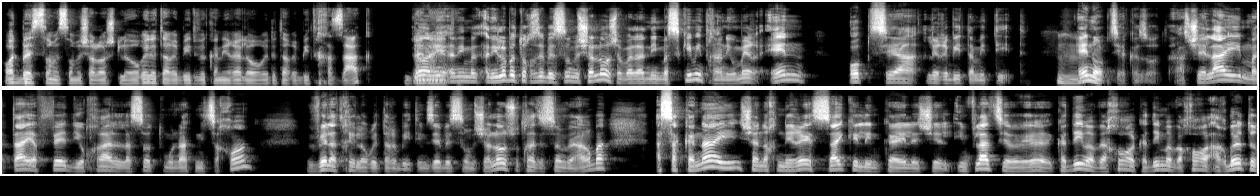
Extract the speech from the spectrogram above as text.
עוד ב-2023 להוריד את הריבית וכנראה להוריד את הריבית חזק. לא, אני, אני, אני לא בטוח שזה ב-23, אבל אני מסכים איתך, אני אומר, אין אופציה לריבית אמיתית. Mm-hmm. אין אופציה כזאת. השאלה היא מתי הפד יוכל לעשות תמונת ניצחון ולהתחיל להוריד את הריבית. אם זה ב-23 או תחילת 24, הסכנה היא שאנחנו נראה סייקלים כאלה של אינפלציה קדימה ואחורה קדימה ואחורה הרבה יותר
